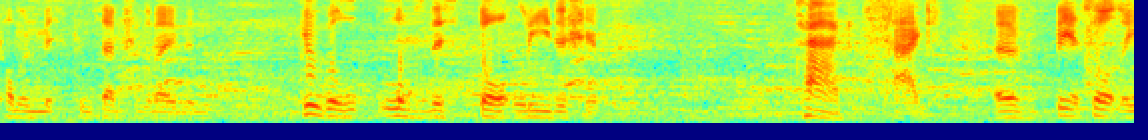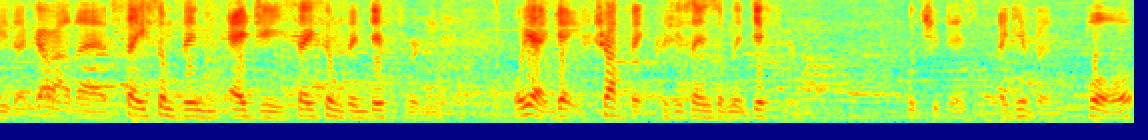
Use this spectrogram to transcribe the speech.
common misconception at the moment. Google loves this thought leadership Tag. tag of be a thought leader, go out there, say something edgy, say something different. Well, yeah, get your traffic because you're saying something different, which is a given. But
